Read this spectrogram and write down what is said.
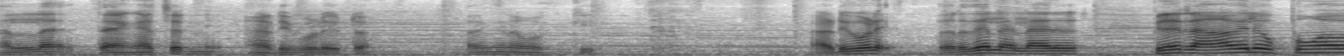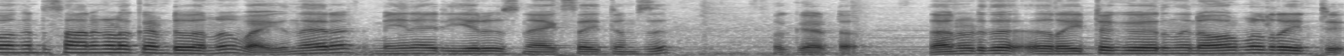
നല്ല തേങ്ങാ ചട്നി അടിപൊളി കേട്ടോ. അങ്ങനെ മുക്കി. അടിപൊളി. വെറുതെ അല്ല എല്ലാവരും. പിന്നെ രാവിലെ ഉപ്പുമാവ് അങ്ങനത്തെ സാധനങ്ങളൊക്കെ ഉണ്ട് പറഞ്ഞു. വൈകുന്നേരം മെയിനായിട്ട് ഈ ഒരു സ്നാക്സ് ഐറ്റംസ് ഒക്കെ കേട്ടോ. അതാണ് ഇവിടുത്തെ റേറ്റ് ഒക്കെ വരുന്നത്. നോർമൽ റേറ്റ്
